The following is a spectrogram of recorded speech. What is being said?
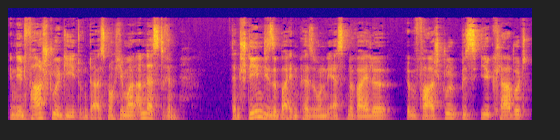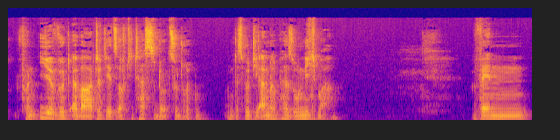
in den Fahrstuhl geht und da ist noch jemand anders drin dann stehen diese beiden Personen erst eine Weile im Fahrstuhl, bis ihr klar wird, von ihr wird erwartet, jetzt auf die Taste dort zu drücken. Und das wird die andere Person nicht machen. Wenn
